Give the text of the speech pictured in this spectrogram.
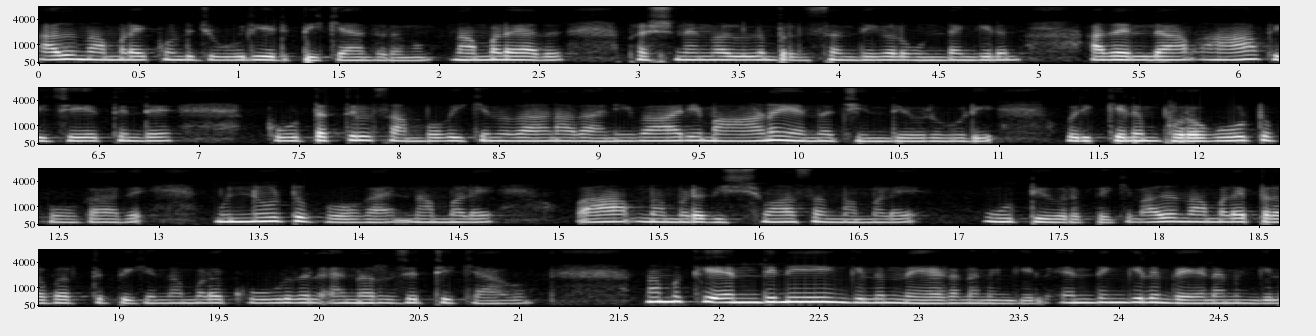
അത് നമ്മളെ കൊണ്ട് ജോലി എടുപ്പിക്കാൻ തുടങ്ങും. നമ്മളെ അത് പ്രശ്നങ്ങളിലും പ്രതിസന്ധികളും ഉണ്ടെങ്കിലും അതെല്ലാം ആ വിജയത്തിന്റെ കൂട്ടത്തിൽ സംഭവിക്കുന്നതാണ് അത് അനിവാര്യമാണ് എന്ന ചിന്തയോടുകൂടി ഒരിക്കലും പുറകോട്ട് പോകാതെ മുന്നോട്ട് പോകാൻ നമ്മളെ ആ നമ്മുടെ വിശ്വാസം നമ്മളെ ഊട്ടിയുറപ്പിക്കും. അത് നമ്മളെ പ്രവർത്തിപ്പിക്കും. നമ്മളെ കൂടുതൽ എനർജറ്റിക് ആകും. നമുക്ക് എന്തിനെയെങ്കിലും നേടണമെങ്കിൽ എന്തെങ്കിലും വേണമെങ്കിൽ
